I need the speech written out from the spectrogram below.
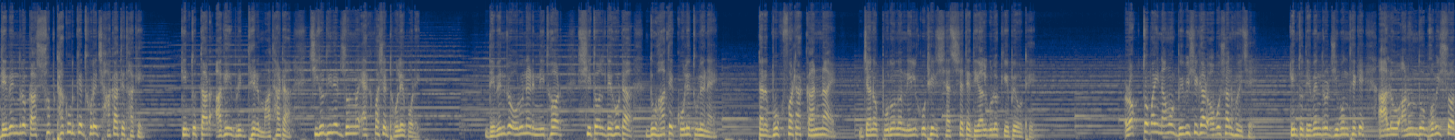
দেবেন্দ্র কাশ্যপ ঠাকুরকে ধরে ঝাঁকাতে থাকে, কিন্তু তার আগেই বৃদ্ধের মাথাটা চিরদিনের জন্য একপাশে ঢলে পড়ে। দেবেন্দ্র অরুণের নিথর শীতল দেহটা দুহাতে কোলে তুলে নেয়। তার বুক ফাটা কান্নায় যেন পুরনো নীলকুঠির স্যাঁতস্যাঁতে দেয়ালগুলো কেঁপে ওঠে। রক্তপাই নামক বিভীষিকার অবসান হয়েছে। কিন্তু দেবেন্দ্রর জীবন থেকে আলো, আনন্দ, ভবিষ্যৎ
